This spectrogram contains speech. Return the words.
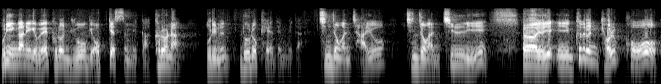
우리 인간에게 왜 그런 유혹이 없겠습니까? 그러나 우리는 노력해야 됩니다. 진정한 자유, 진정한 진리. 어, 그들은 결코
